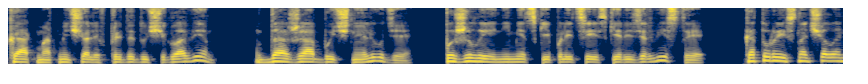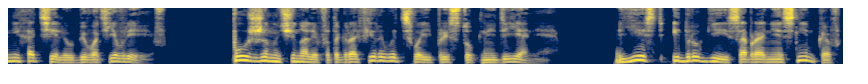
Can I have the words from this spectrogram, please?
Как мы отмечали в предыдущей главе, даже обычные люди, пожилые немецкие полицейские резервисты которые сначала не хотели убивать евреев, позже начинали фотографировать свои преступные деяния. есть и другие собрания снимков,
